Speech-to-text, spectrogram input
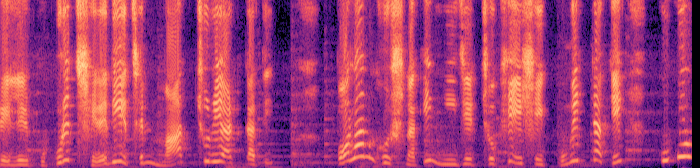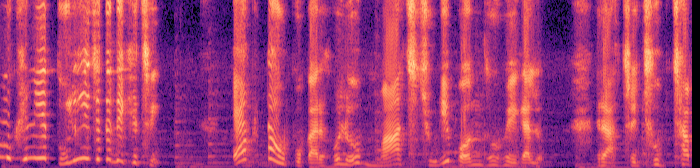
রেলের পুকুরে ছেড়ে দিয়েছেন মাছ চুরি আটকাতে। পলান ঘোষ নাকি নিজের চোখে সেই কুমিরটাকে কুকুর মুখে নিয়ে তুলিয়ে যেতে দেখেছে। একটা উপকার হলো মাছ চুরি বন্ধ হয়ে গেল। রাত্রে ঝুপঝাপ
